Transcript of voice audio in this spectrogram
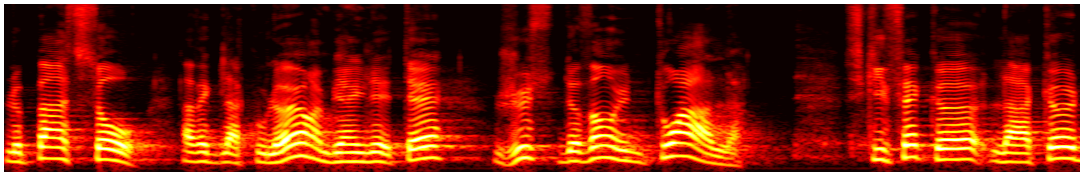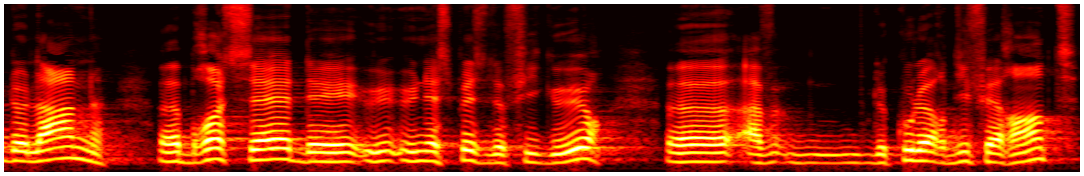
le pinceau avec de la couleur, eh bien, il était juste devant une toile. Ce qui fait que la queue de l'âne euh, brossait une espèce de figure euh, de couleurs différentes.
